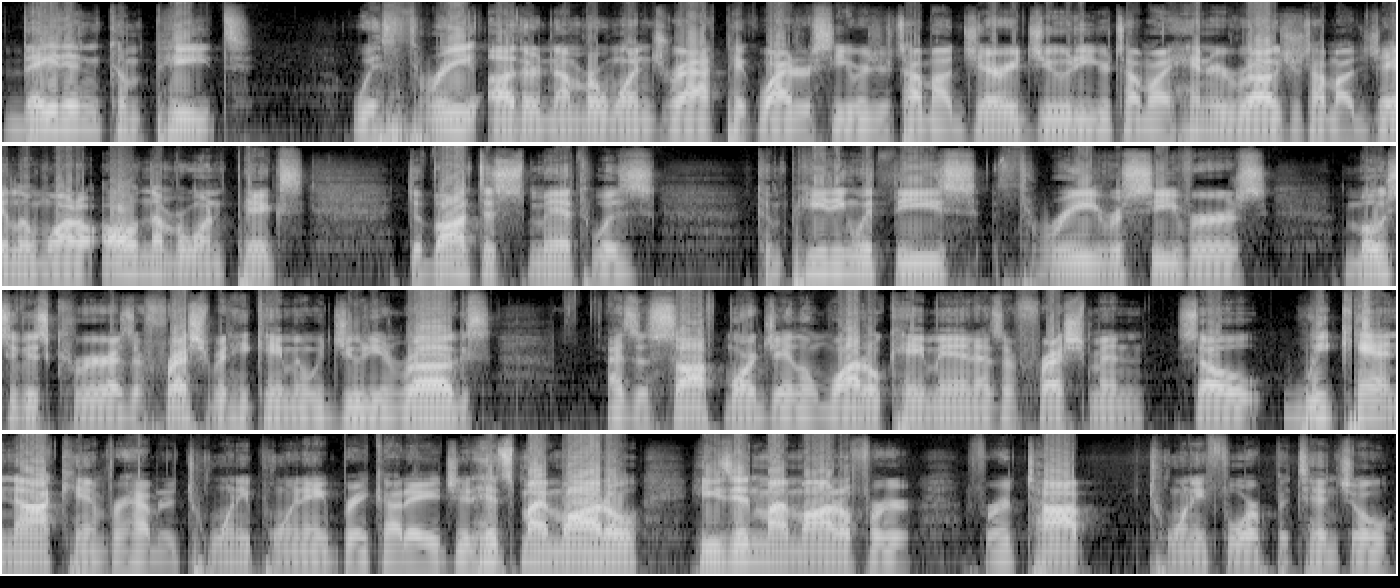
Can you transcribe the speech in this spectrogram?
they didn't compete with three other number one draft pick wide receivers. You're talking about Jerry Jeudy, you're talking about Henry Ruggs, you're talking about Jaylen Waddle, all number one picks. Devonta Smith was competing with these three receivers most of his career as a freshman. He came in with Jeudy and Ruggs. As a sophomore, Jaylen Waddle came in as a freshman. So we can't knock him for having a 20.8 breakout age. It hits my model. He's in my model for, for a top 24 potential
